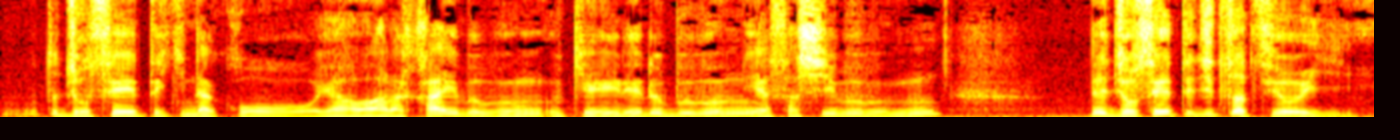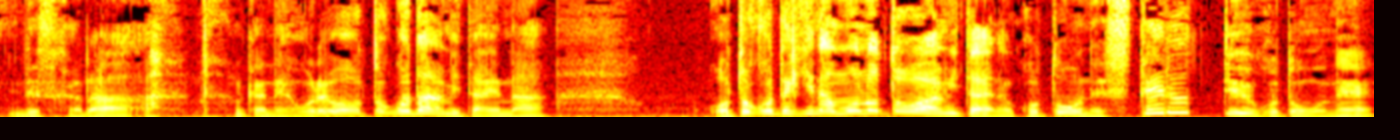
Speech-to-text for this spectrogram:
もっと女性的なこう、柔らかい部分、受け入れる部分、優しい部分。で、女性って実は強いですから、なんかね、俺は男だみたいな、男的なものとはみたいなことをね、捨てるっていうこともね、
